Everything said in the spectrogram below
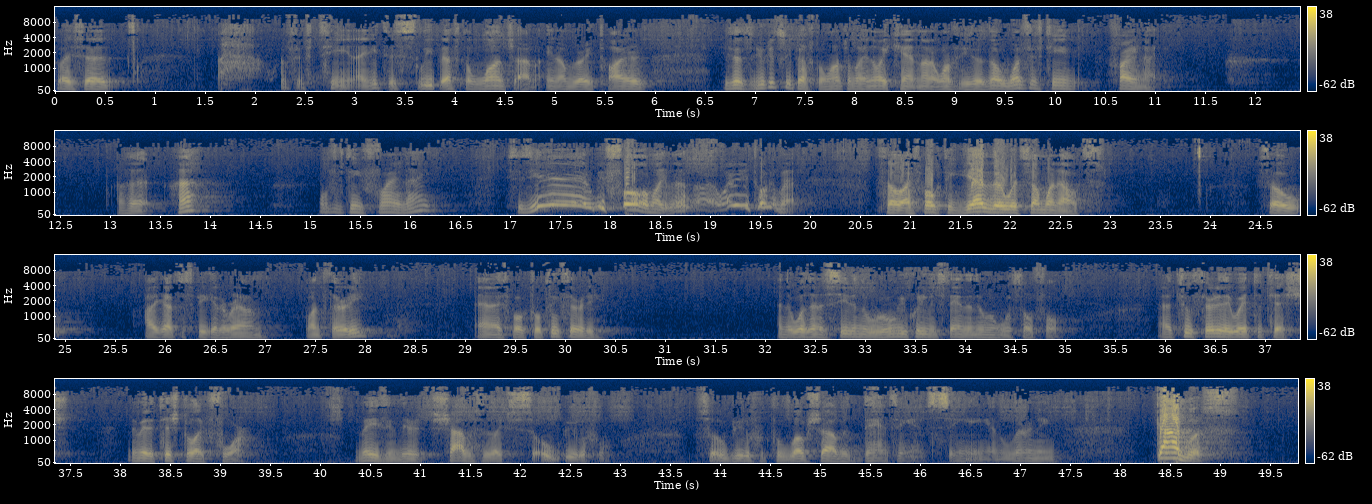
So I said, "15? I need to sleep after lunch. I'm, you know, I'm very tired. He says, you can sleep after lunch. I'm like, no, I can't, not at 1.15. He says, no, 1.15 Friday night. I said, huh? 1.15 Friday night? He says, yeah, it'll be full. I'm like, what are you talking about? So I spoke together with someone else. So I got to speak at around 1.30 and I spoke till 2.30. And there wasn't a seat in the room. You couldn't even stand in the room. It was so full. At 2.30 they wait to Tish. They made a Tish till like 4. Amazing. Their Shabbos is like so beautiful. So beautiful to love Shabbos, dancing and singing and learning. Godless.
